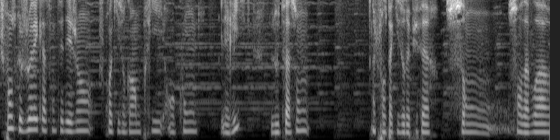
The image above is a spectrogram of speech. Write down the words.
je pense que jouer avec la santé des gens, je crois qu'ils ont quand même pris en compte les risques. De toute façon, je pense pas qu'ils auraient pu faire sans sans avoir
